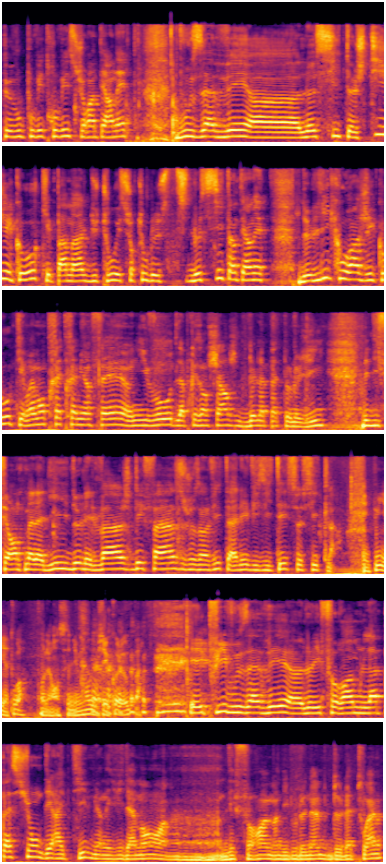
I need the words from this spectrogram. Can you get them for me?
que vous pouvez trouver sur internet, vous avez euh, le site Ch'ti-Gecko qui est pas mal du tout et surtout le, le site internet de l'Ikura Gecko qui est vraiment très très bien fait au niveau de la prise en charge de la pathologie, des différentes maladies, de l'élevage, des phases. Je vous invite à aller visiter ce site-là. Et puis il y a toi pour les renseignements du gecko léopard. Et puis vous avez euh, le forum La Passion des Reptiles, bien évidemment, un des forums indéboulonnables de la toile.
